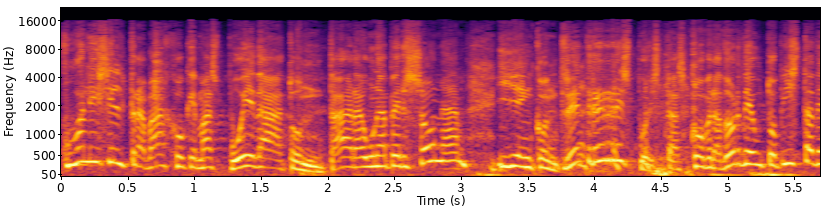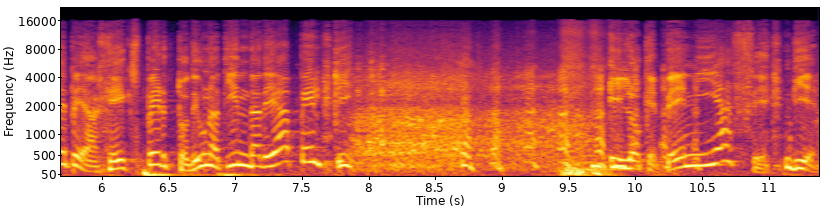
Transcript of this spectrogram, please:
¿cuál es el trabajo que más pueda atontar a una persona? Y encontré tres respuestas. Cobrador de autopista de peaje, experto de una tienda de Apple y... Y lo que Penny hace. Bien.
